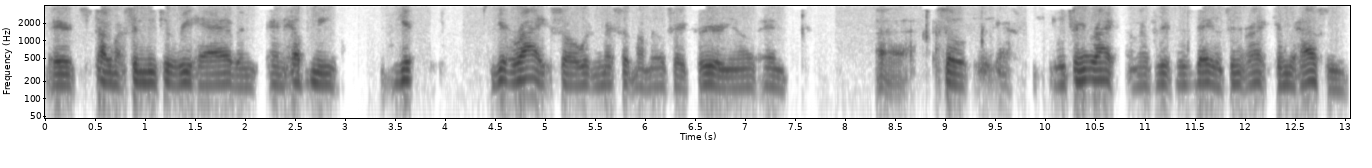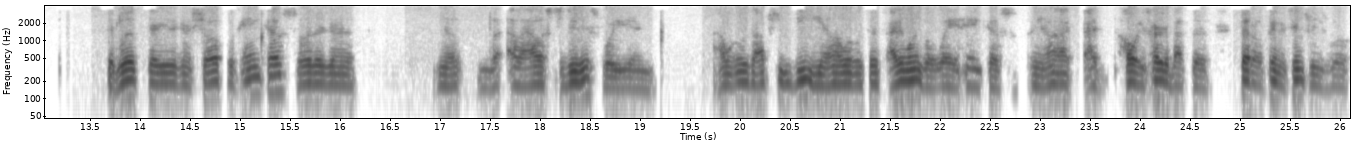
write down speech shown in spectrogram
they're talking about sending me to rehab and and helping me get get right so I wouldn't mess up my military career, you know. And uh so yeah, Lieutenant Wright, I'll never forget this day, Lieutenant Wright came to the house and said, Look, they're either gonna show up with handcuffs or they're gonna, you know, allow us to do this for you and I with option B, you know, I went with the, I didn't want to go away in handcuffs. You know, I I always heard about the federal penitentiaries. Well,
